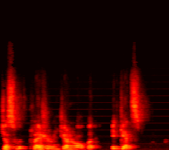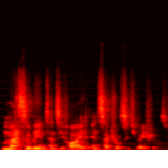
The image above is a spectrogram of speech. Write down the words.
just with pleasure in general, but it gets massively intensified in sexual situations.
